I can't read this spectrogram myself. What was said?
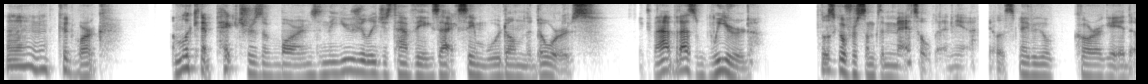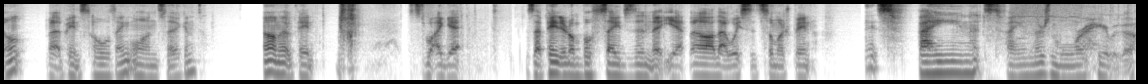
Uh, could work. I'm looking at pictures of barns and they usually just have the exact same wood on the doors. Like that, but that's weird. Let's go for something metal then, yeah. yeah let's maybe go corrugated. Oh, that paints the whole thing. One second. Oh, I'm out of paint. this is what I get. Because I painted on both sides, didn't it? Yeah. Oh, that wasted so much paint. It's fine. It's fine. There's more. Here we go.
